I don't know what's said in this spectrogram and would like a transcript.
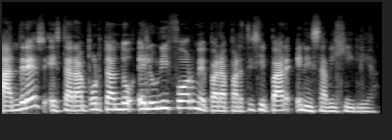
Andrés estarán portando el uniforme para participar en esa vigilia.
